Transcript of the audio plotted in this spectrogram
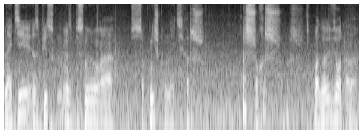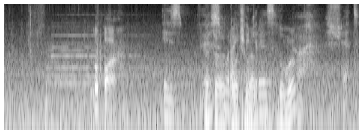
Найти запис... записную... А, все, книжку найти. Хорошо. Хорошо, хорошо. хорошо. Вот, вот она. Опа. Is Это то, о чем think я думаю. Shit.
